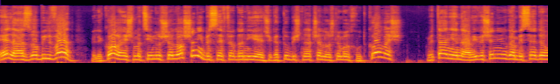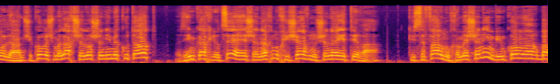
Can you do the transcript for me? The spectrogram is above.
אלא זו בלבד. ולכורש מצינו שלוש שנים בספר דניאל, שכתוב בשנת שלוש למלכות כורש. ותניא נמי, ושנינו גם בסדר עולם, שכורש מלך שלוש שנים מקוטעות. אז אם כך יוצא שאנחנו חישבנו שנה יתרה, כי ספרנו חמש שנים במקום ארבע.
